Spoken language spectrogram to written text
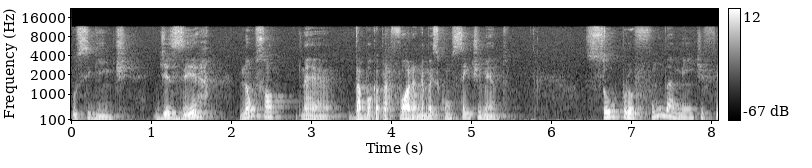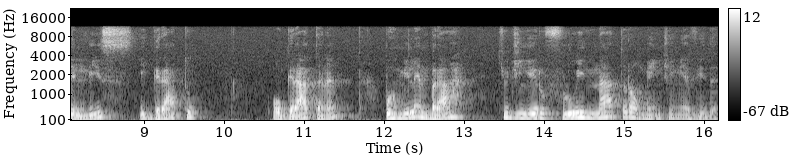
o seguinte. Dizer não só né, da boca para fora, né, mas com sentimento. sou profundamente feliz e grato, ou grata, né? Por me lembrar que o dinheiro flui naturalmente em minha vida.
